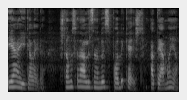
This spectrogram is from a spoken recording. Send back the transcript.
E aí, galera? Estamos finalizando esse podcast. Até amanhã.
